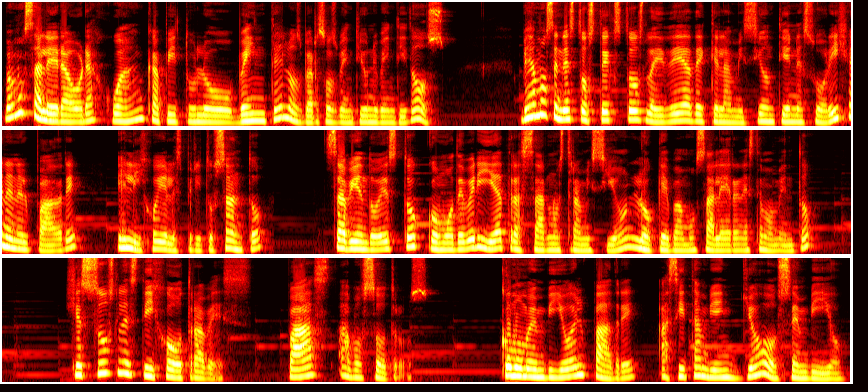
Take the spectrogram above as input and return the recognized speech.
Vamos a leer ahora Juan capítulo 20, los versos 21 y 22. Veamos en estos textos la idea de que la misión tiene su origen en el Padre, el Hijo y el Espíritu Santo. Sabiendo esto, ¿cómo debería trazar nuestra misión? Lo que vamos a leer en este momento. Jesús les dijo otra vez, paz a vosotros. Como me envió el Padre, así también yo os envío.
